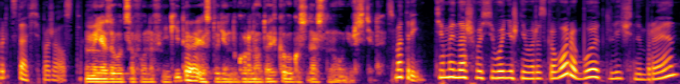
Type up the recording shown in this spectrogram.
Представься, пожалуйста. Меня зовут Сафонов Никита, я студент Горно-Алтайского государственного университета. Смотри, темой нашего сегодняшнего разговора будет личный бренд,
